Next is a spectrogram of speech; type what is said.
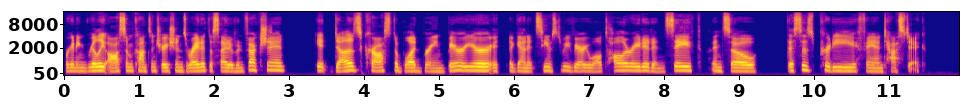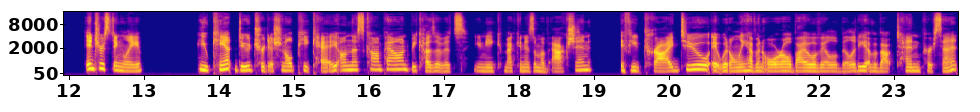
We're getting really awesome concentrations right at the site of infection. It does cross the blood brain barrier. It, again, it seems to be very well tolerated and safe. And so this is pretty fantastic. Interestingly, you can't do traditional PK on this compound because of its unique mechanism of action. If you tried to, it would only have an oral bioavailability of about 10%.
